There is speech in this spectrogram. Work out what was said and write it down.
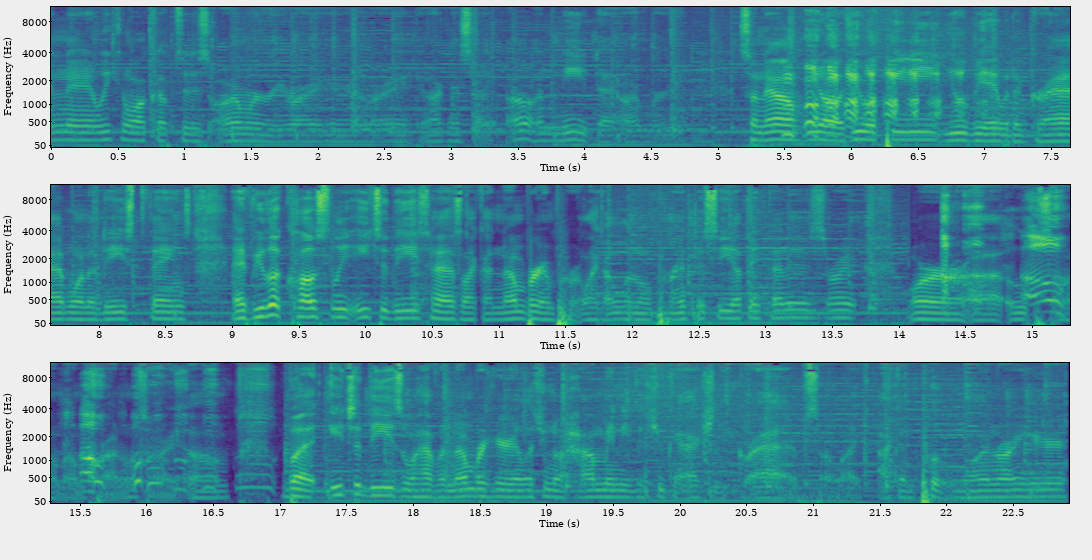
And then we can walk up to this armory right here, right? And I can say, oh, I need that armory. So now, you know, if you were PD, you'll be able to grab one of these things. And if you look closely, each of these has like a number and like a little parenthesis. I think that is right. Or uh, oops, oh, I'm, I'm sorry. Um, but each of these will have a number here and let you know how many that you can actually grab. So like, I can put one right here,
